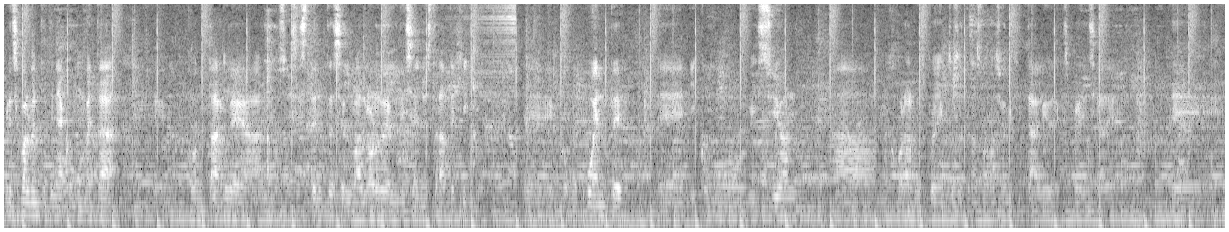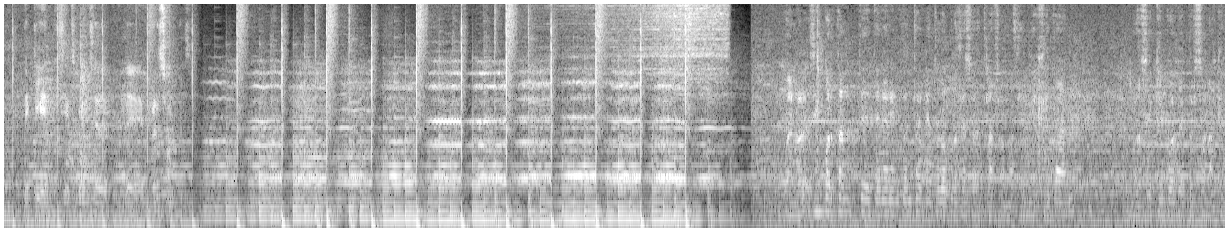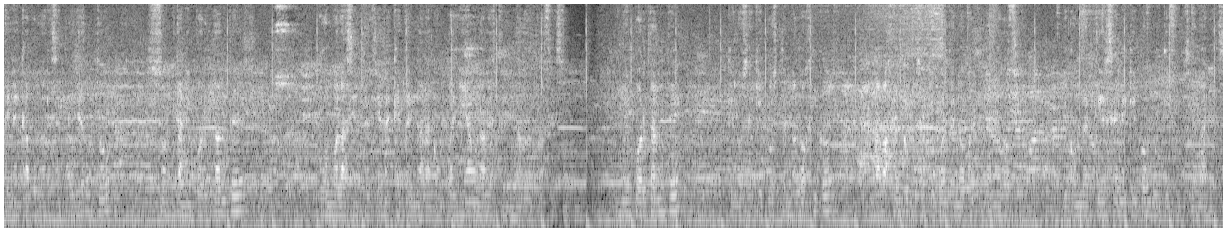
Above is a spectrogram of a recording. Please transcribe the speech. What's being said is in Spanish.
Principalmente tenía como meta eh, contarle a los asistentes el valor del diseño estratégico eh, como puente eh, y como visión a mejorar los proyectos de transformación digital y de experiencia de, de- de clientes y experiencia de, de personas. Bueno, es importante tener en cuenta que todo proceso de transformación digital, los equipos de personas que tienen que abordar ese proyecto son tan importantes como las intenciones que tenga la compañía una vez terminado el proceso. Muy importante que los equipos tecnológicos trabajen con los equipos de, nego- de negocio y convertirse en equipos multifuncionales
